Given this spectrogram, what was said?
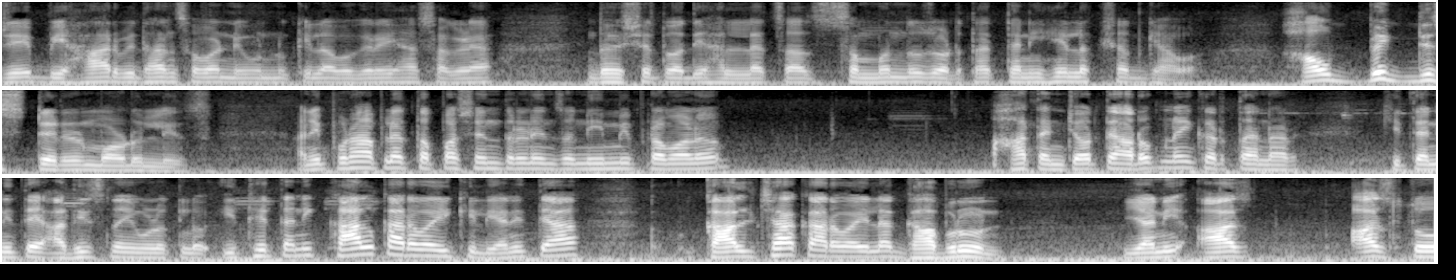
जे बिहार विधानसभा निवडणुकीला वगैरे ह्या सगळ्या दहशतवादी हल्ल्याचा संबंध जोडतात त्यांनी हे लक्षात घ्यावं. How big this terror module is आणि पुन्हा आपल्या तपास यंत्रणेचं नेहमीप्रमाणे हा त्यांच्यावर ते आरोप नाही करता येणार की त्यांनी ते आधीच नाही ओळखलं. इथे त्यांनी काल कारवाई केली आणि त्या कालच्या कारवाईला घाबरून यांनी आज आज तो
